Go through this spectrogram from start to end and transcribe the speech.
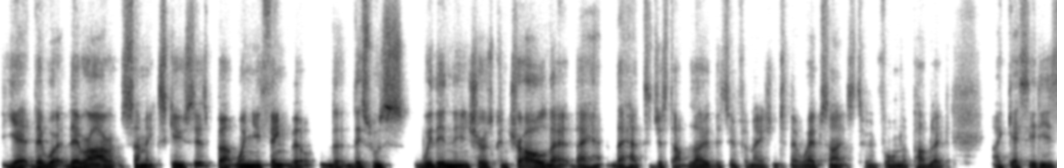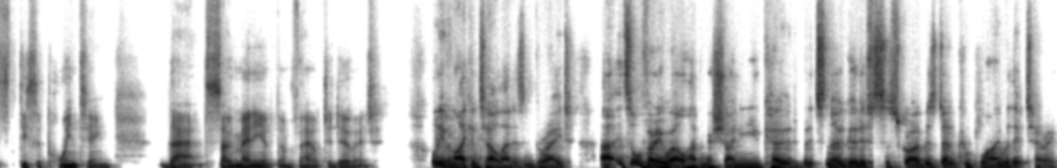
yeah, there were there are some excuses, but when you think that, that this was within the insurer's control, that they they had to just upload this information to their websites to inform the public, I guess it is disappointing that so many of them failed to do it. Well, even I can tell that isn't great. Uh, it's all very well having a shiny new code, but it's no good if subscribers don't comply with it, Terry.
